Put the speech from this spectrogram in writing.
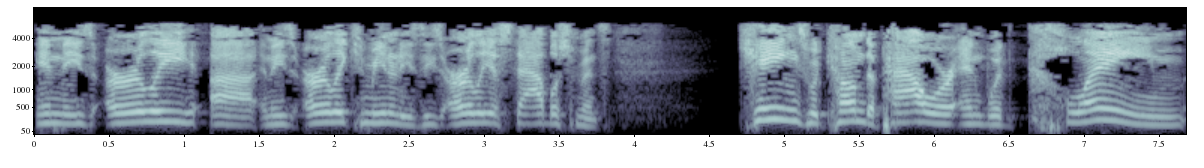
in these early, uh, in these early communities, these early establishments, kings would come to power and would claim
